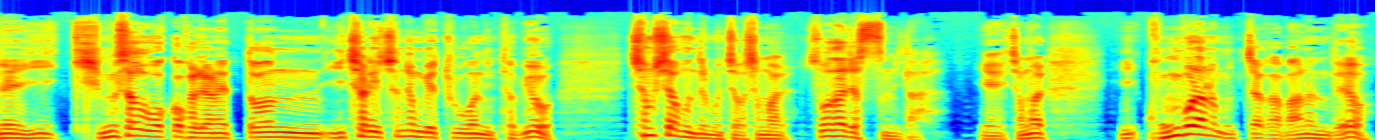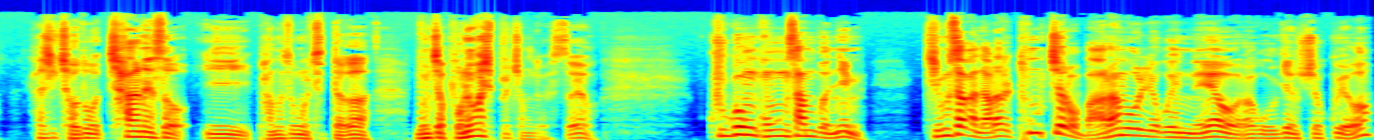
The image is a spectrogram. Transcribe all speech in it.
네, 이 기무사 의혹과 관련했던 이철희 천정배 두 의원 인터뷰 청취자분들 문자가 정말 쏟아졌습니다. 예, 정말 이 공부라는 문자가 많은데요. 사실 저도 차 안에서 이 방송을 듣다가 문자 보내고 싶을 정도였어요. 9003번님, 기무사가 나라를 통째로 말아먹으려고 했네요. 라고 의견 주셨고요.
